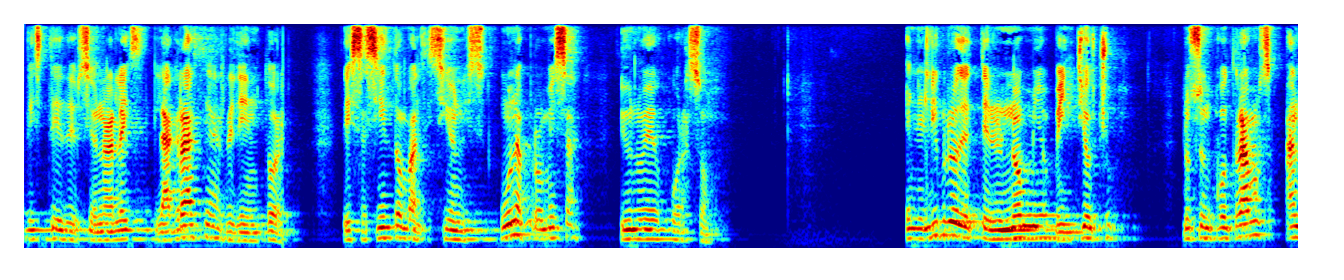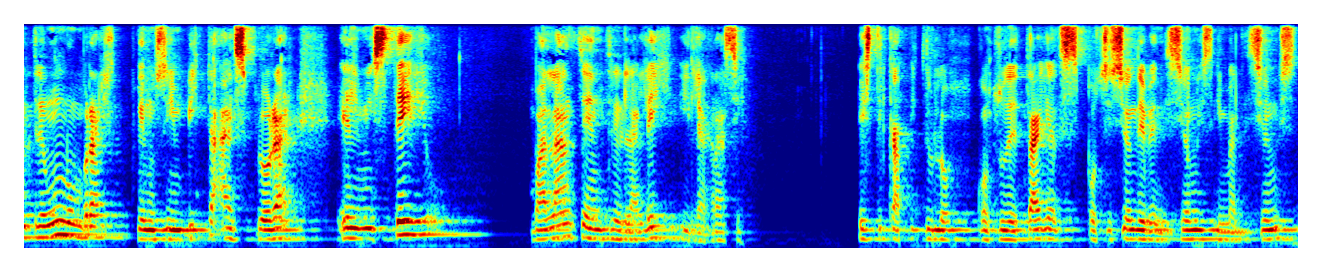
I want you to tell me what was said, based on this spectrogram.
de este devocional es La Gracia Redentora, deshaciendo maldiciones, una promesa de un nuevo corazón. En el libro de Deuteronomio 28 nos encontramos ante un umbral que nos invita a explorar el misterio balance entre la ley y la gracia. Este capítulo, con su detallada exposición de bendiciones y maldiciones,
